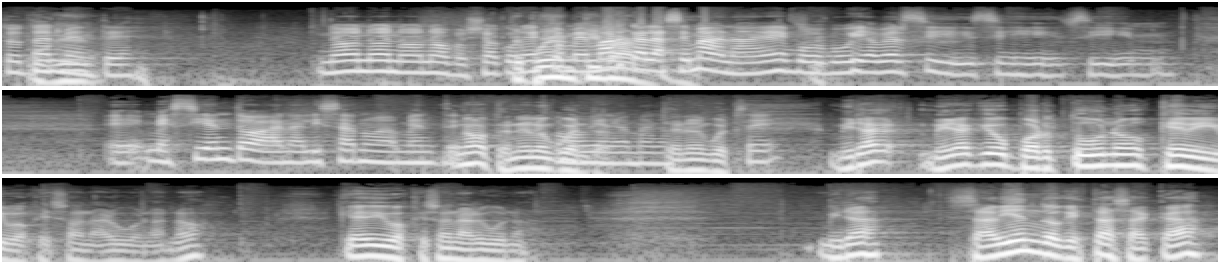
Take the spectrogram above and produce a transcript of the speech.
totalmente. No, no, no, no, pues ya con esto me timar. marca la semana, ¿eh? Voy, voy a ver si, si, si eh, me siento a analizar nuevamente. No, tenerlo en cuenta. tenerlo en cuenta. Sí. Mirá, mirá qué oportuno, qué vivos que son algunos, ¿no? Qué vivos que son algunos. Mirá, sabiendo que estás acá,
